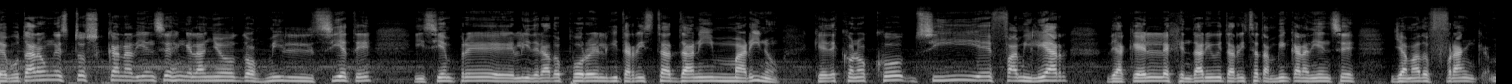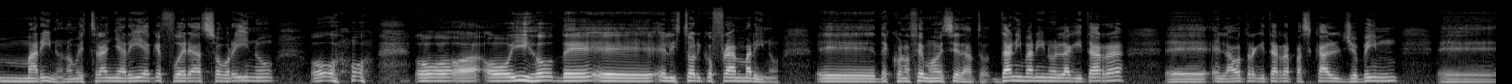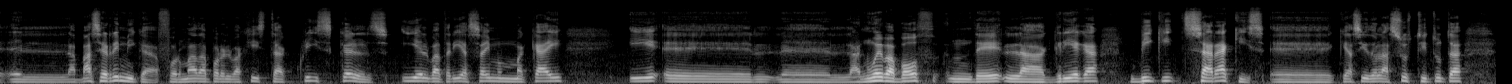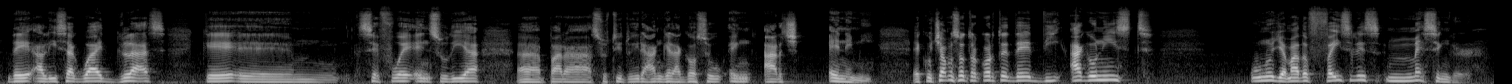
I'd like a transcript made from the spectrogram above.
Debutaron estos canadienses en el año 2007 y siempre liderados por el guitarrista Danny Marino, que desconozco si es familiar de aquel legendario guitarrista también canadiense llamado Frank Marino. No me extrañaría que fuera sobrino o, hijo del de, eh, histórico Frank Marino. Eh, desconocemos ese dato. Danny Marino en la guitarra, eh, en la otra guitarra Pascal Jobim, la base rítmica formada por el bajista Chris Kells y el batería Simon Mackay y eh, la nueva voz de la griega Vicky Tsarakis, eh, que ha sido la sustituta de Alisa White Glass, que eh, se fue en su día ah, para sustituir a Angela Gosu en Arch Enemy. Escuchamos otro corte de The Agonist, uno llamado Faceless Messenger.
